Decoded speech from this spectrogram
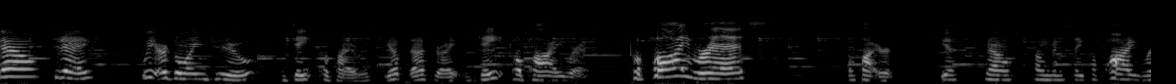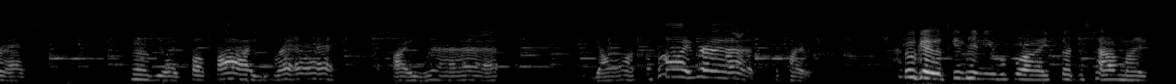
Now, today, we are going to date Papyrus. Yep, that's right. Date Papyrus. Papyrus! Papyrus. Yes, now, I'm gonna say Papyrus. I'm gonna be like, Papyrus! Papyrus! Yes, Papyrus! Papyrus. Okay, let's continue before I start to sound like,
